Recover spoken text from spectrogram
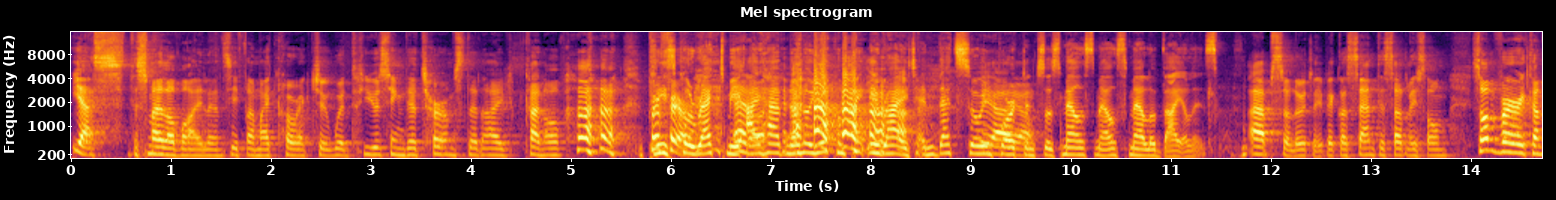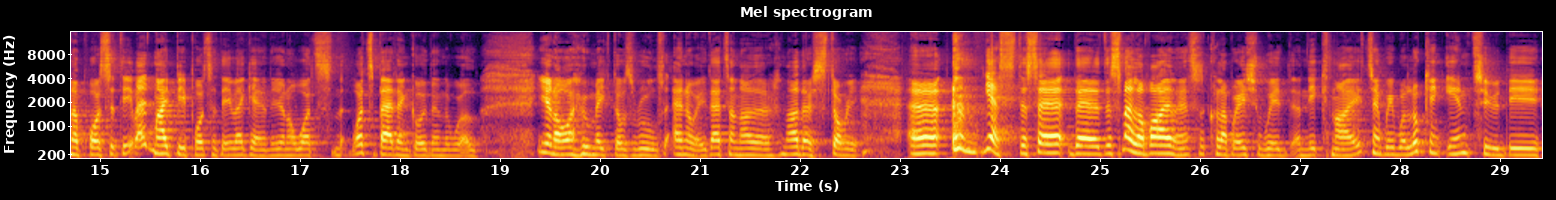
Yes, the smell of violence, if I might correct you with using the terms that I kind of. Please correct me. I have, no, no, you're completely right. And that's so yeah, important. Yeah. So, smell, smell, smell of violence. Absolutely, because is certainly some some very kind of positive. It might be positive again. You know what's what's bad and good in the world. You know who make those rules. Anyway, that's another another story. Uh, yes, the, the the smell of violence, a collaboration with Nick Knight, and we were looking into the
